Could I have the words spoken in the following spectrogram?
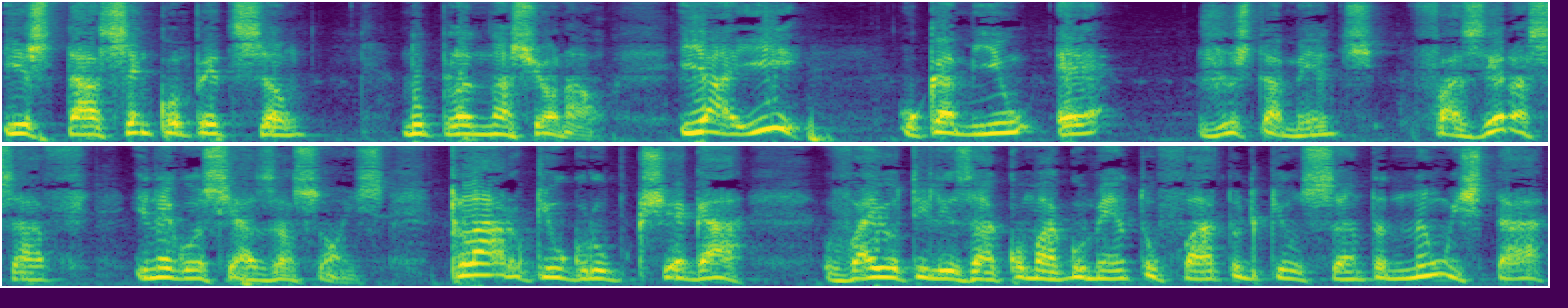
está sem competição no plano nacional. E aí o caminho é justamente fazer a SAF e negociar as ações. Claro que o grupo que chegar vai utilizar como argumento o fato de que o Santa não está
